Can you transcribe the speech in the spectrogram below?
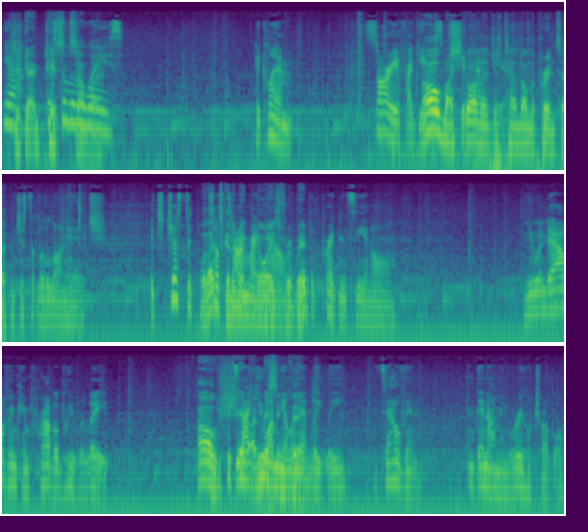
Yeah. Just getting a pissed little somewhere. ways. Hey, Clem. Sorry if I gave Oh you some my shit god! I just there. turned on the printer. I'm just a little on edge. It's just a Well, that's tough gonna time make right noise now for a with bit. the pregnancy and all. You and Alvin can probably relate. Oh If it's not I'm you I'm yelling things. at lately, it's Alvin. And then I'm in real trouble.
